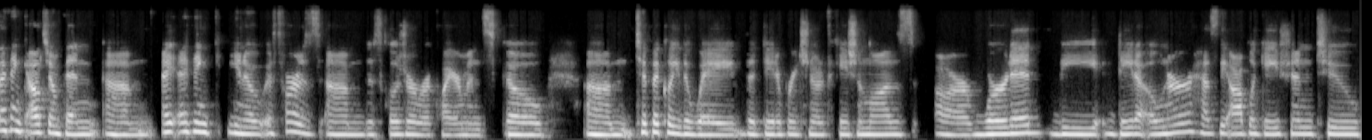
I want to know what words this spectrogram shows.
So I think I'll jump in. Um, I, I, think, you know, as far as um, disclosure requirements go, um, typically the way the data breach notification laws are worded, the data owner has the obligation to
